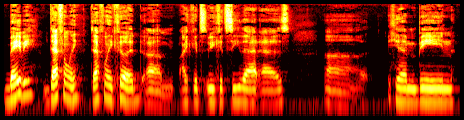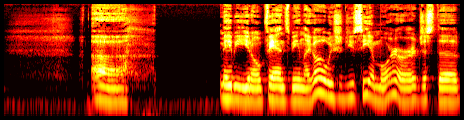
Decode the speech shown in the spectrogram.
Maybe, definitely, definitely could. Um, I could, we could see that as uh, him being, uh, maybe you know, fans being like, "Oh, we should you see him more," or just the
